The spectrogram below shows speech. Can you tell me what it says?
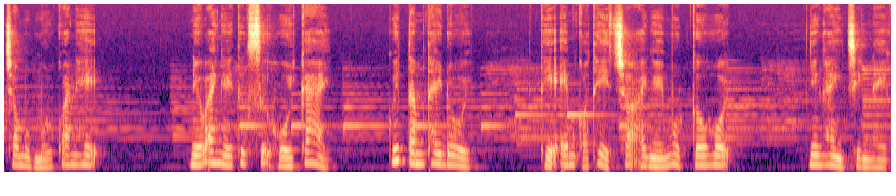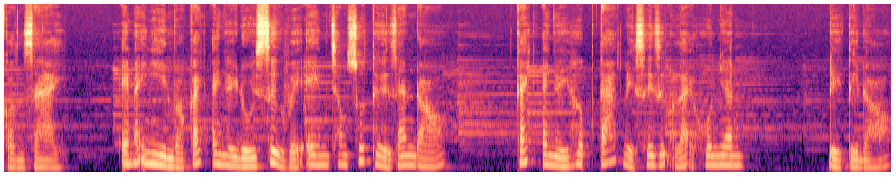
cho một mối quan hệ. Nếu anh ấy thực sự hối cải, quyết tâm thay đổi, thì em có thể cho anh ấy một cơ hội. Nhưng hành trình này còn dài. Em hãy nhìn vào cách anh ấy đối xử với em trong suốt thời gian đó, cách anh ấy hợp tác để xây dựng lại hôn nhân, để từ đó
